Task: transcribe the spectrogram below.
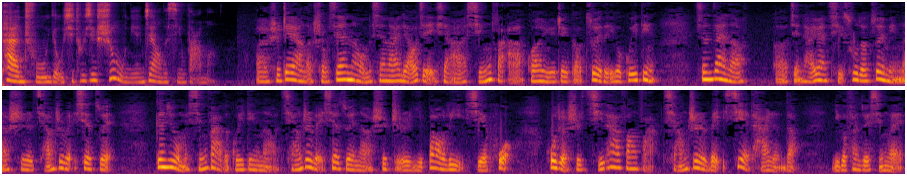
判处有期徒刑十五年这样的刑罚吗？呃，是这样的。首先呢，我们先来了解一下啊，刑法关于这个罪的一个规定。现在呢，呃，检察院起诉的罪名呢是强制猥亵罪。根据我们刑法的规定呢，强制猥亵罪呢是指以暴力、胁迫或者是其他方法强制猥亵他人的一个犯罪行为。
